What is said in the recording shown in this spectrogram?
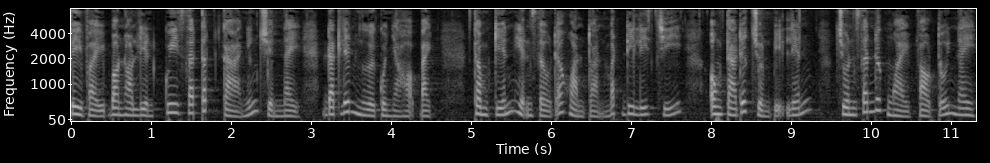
Vì vậy, bọn họ liền quy ra tất cả những chuyện này đặt lên người của nhà họ Bạch. Thầm kiến hiện giờ đã hoàn toàn mất đi lý trí. Ông ta đã chuẩn bị lén, chuồn ra nước ngoài vào tối nay.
